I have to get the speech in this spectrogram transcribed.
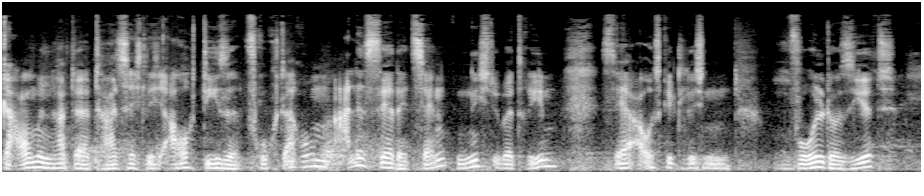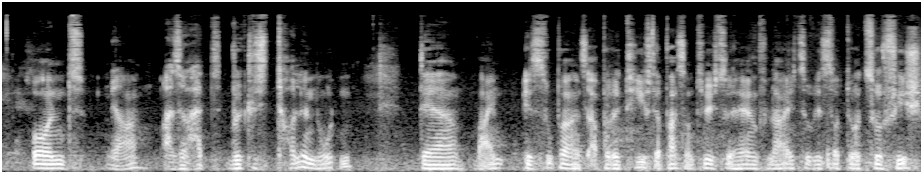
Gaumen hat er tatsächlich auch diese Fruchtaromen, alles sehr dezent, nicht übertrieben, sehr ausgeglichen, wohl dosiert und ja, also hat wirklich tolle Noten. Der Wein ist super als Aperitif, der passt natürlich zu hellem Fleisch, zu Risotto, zu Fisch,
